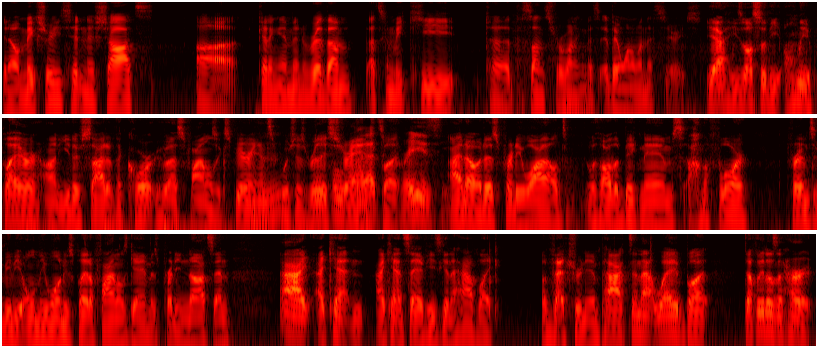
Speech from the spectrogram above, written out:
You know, make sure he's hitting his shots, uh, getting him in rhythm. That's gonna be key to the Suns for winning this if they want to win this series. yeah. He's also the only player on either side of the court who has finals experience, which is really Ooh, strange. that's but crazy. I know it is pretty wild with all the big names on the floor. For him to be the only one who's played a finals game is pretty nuts. And I I can't I can't say if he's gonna have like a veteran impact in that way, but definitely doesn't hurt.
